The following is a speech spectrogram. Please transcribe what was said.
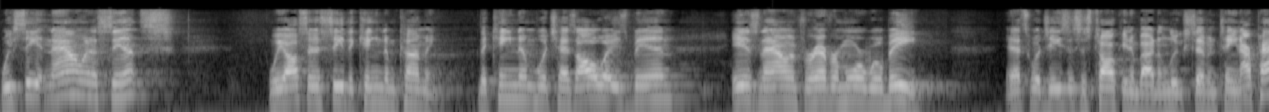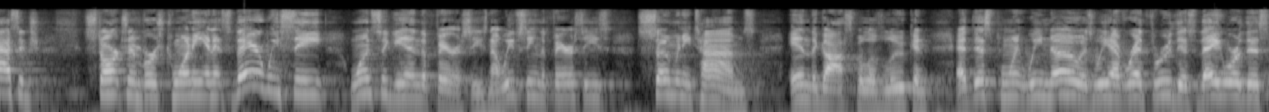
We see it now in a sense. We also see the kingdom coming. The kingdom which has always been, is now, and forevermore will be. That's what Jesus is talking about in Luke 17. Our passage starts in verse 20, and it's there we see once again the Pharisees. Now, we've seen the Pharisees so many times in the Gospel of Luke, and at this point, we know as we have read through this, they were this,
